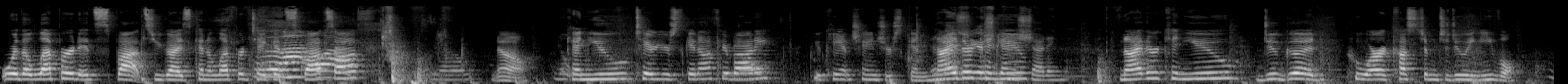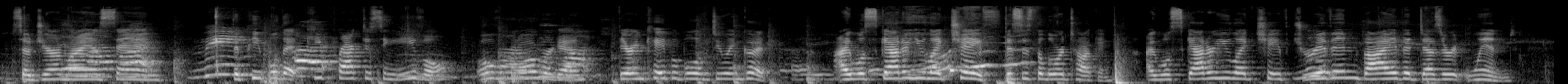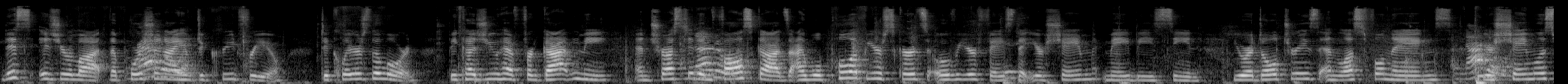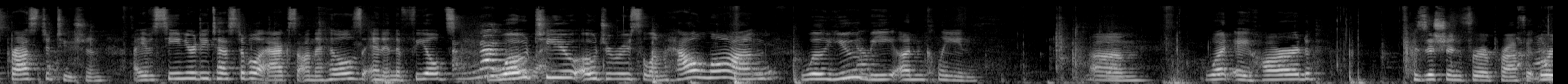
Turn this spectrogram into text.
or the leopard its spots? You guys, can a leopard take its spots off? No. No. Nope. Can you tear your skin off your body? You can't change your skin. Unless Neither your can skin you is shedding. neither can you do good who are accustomed to doing evil. So Jeremiah is saying the people that keep practicing evil over and over again, they're incapable of doing good. I will scatter you like chaff. This is the Lord talking. I will scatter you like chaff driven by the desert wind. This is your lot, the portion I have decreed for you, declares the Lord. Because you have forgotten me and trusted in false gods, I will pull up your skirts over your face that your shame may be seen. Your adulteries and lustful neighings, your shameless prostitution. I have seen your detestable acts on the hills and in the fields. Woe to you, O Jerusalem! How long will you be unclean? Um, what a hard position for a prophet. Lord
